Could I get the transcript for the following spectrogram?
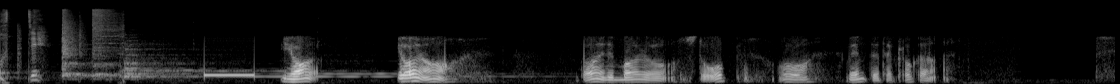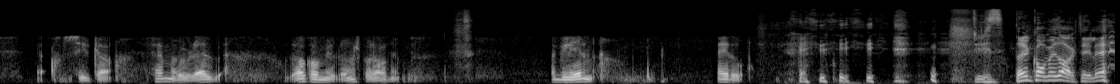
80 Ja, ja, ja. Da er det bare å stå opp og vente til klokka ja, cirka fem over elleve. Da kommer jo lunsj på radioen. Jeg gleder meg. Hei da. Den kom i dag tidlig.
